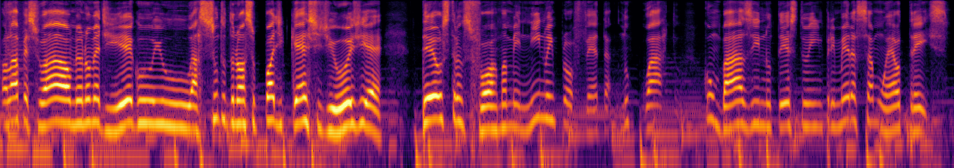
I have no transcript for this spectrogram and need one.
Olá pessoal, meu nome é Diego e o assunto do nosso podcast de hoje é Deus transforma menino em profeta no quarto, com base no texto em 1 Samuel 3.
